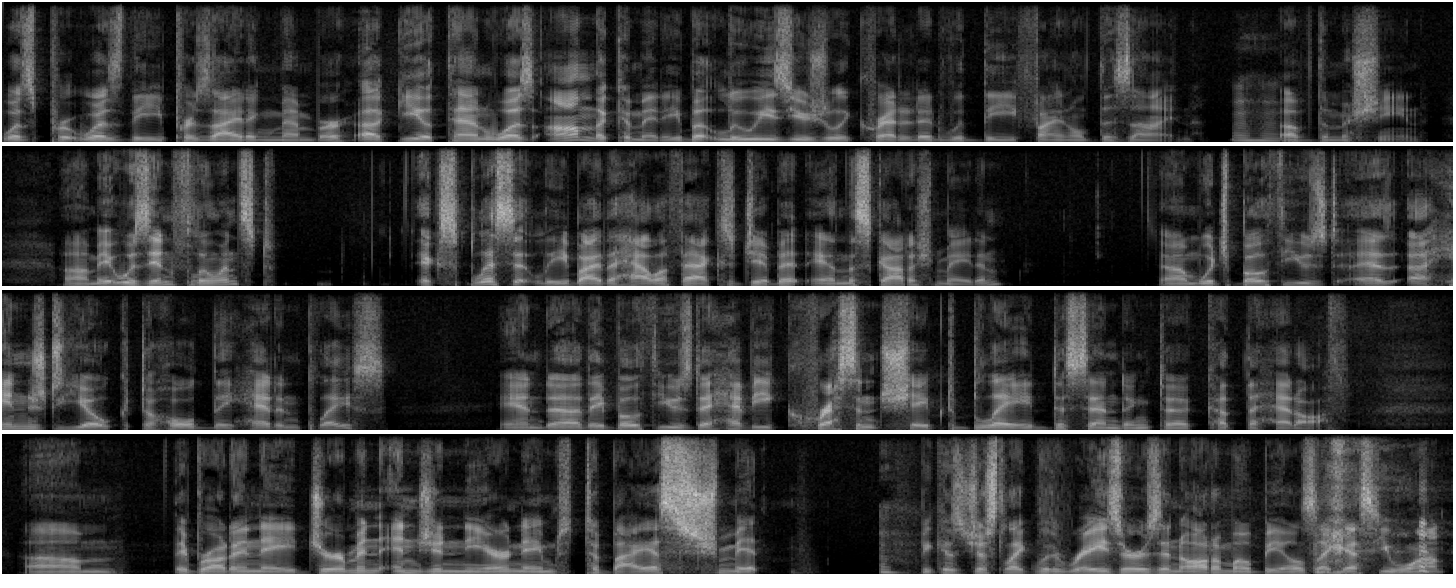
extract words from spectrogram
was pr- was the presiding member. Uh, Guillotin was on the committee, but Louis is usually credited with the final design of the machine. Um, it was influenced explicitly by the Halifax gibbet and the Scottish maiden, um, which both used as a hinged yoke to hold the head in place, and uh, they both used a heavy crescent-shaped blade descending to cut the head off. Um, they brought in a German engineer named Tobias Schmidt, because just like with razors and automobiles, I guess you want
